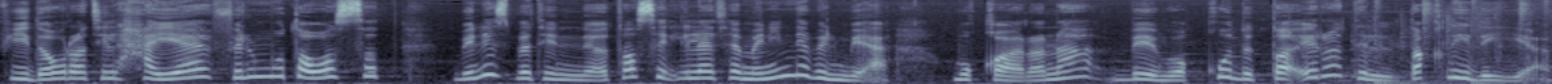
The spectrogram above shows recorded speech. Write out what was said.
في دورة الحياة في المتوسط بنسبة تصل إلى 80% مقارنة بوقود الطائرات التقليدية.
